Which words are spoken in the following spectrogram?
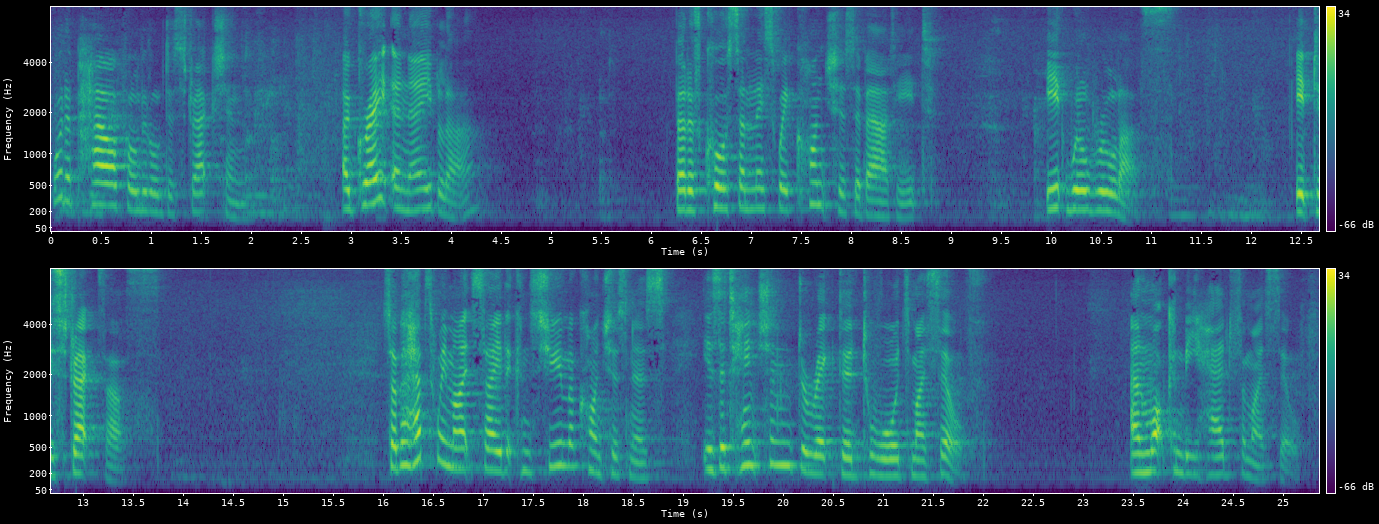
What a powerful little distraction. A great enabler, but of course, unless we're conscious about it, it will rule us. It distracts us. So perhaps we might say that consumer consciousness is attention directed towards myself and what can be had for myself.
